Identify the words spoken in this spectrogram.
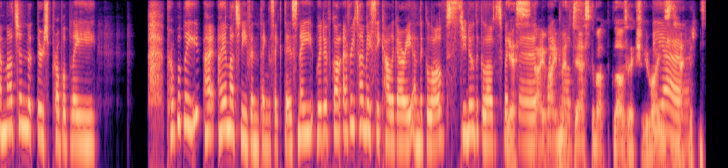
imagine that there's probably probably I, I imagine even things like Disney would have got every time I see Caligari and the gloves. Do you know the gloves with yes, the, I, the I meant gloves? to ask about the gloves actually. Why Yeah. is that?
